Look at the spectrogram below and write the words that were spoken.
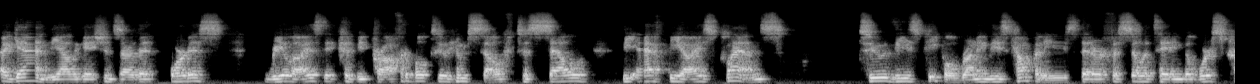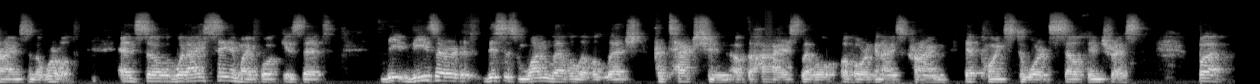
again, the allegations are that Ortis realized it could be profitable to himself to sell the FBI's plans to these people running these companies that are facilitating the worst crimes in the world. And so, what I say in my book is that the, these are this is one level of alleged protection of the highest level of organized crime that points towards self-interest. But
